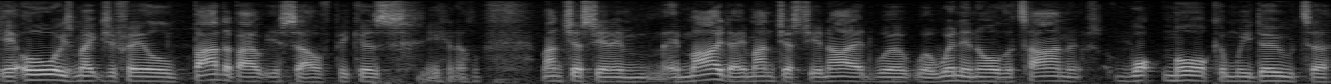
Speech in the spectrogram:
it always makes you feel bad about yourself because you know Manchester in, in my day Manchester United were, were winning all the time it's what more can we do to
